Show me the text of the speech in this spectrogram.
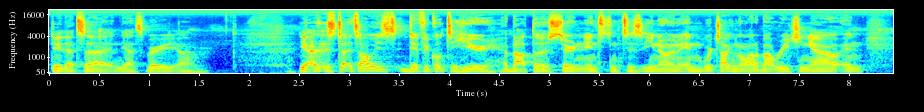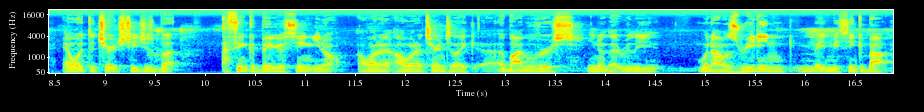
Dude, that's uh, yeah, it's very um, yeah, it's, it's always difficult to hear about those certain instances, you know, and, and we're talking a lot about reaching out and and what the church teaches, but I think a bigger thing, you know, I want to I want to turn to like a Bible verse, you know, that really when I was reading made me think about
